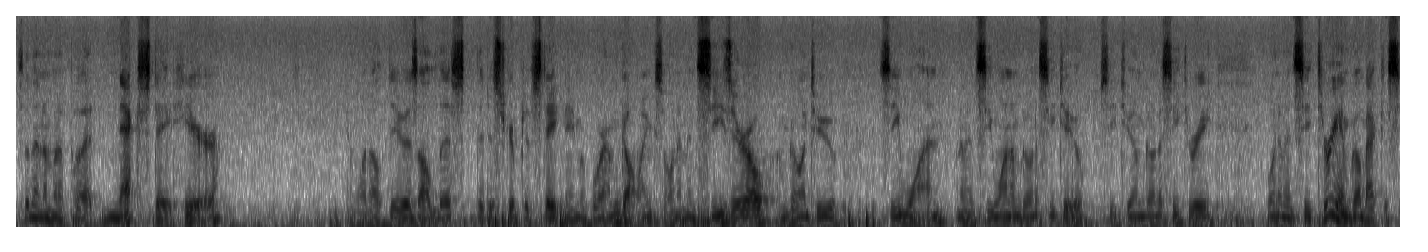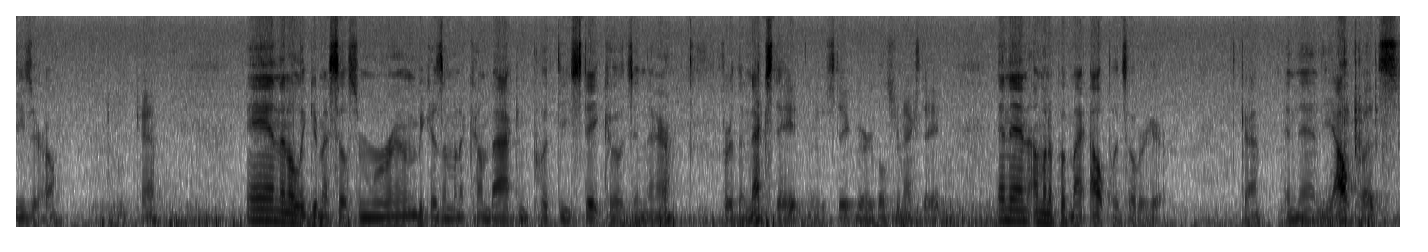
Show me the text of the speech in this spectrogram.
So then I'm going to put next state here, what I'll do is I'll list the descriptive state name of where I'm going. So when I'm in C0, I'm going to C1. When I'm in C1, I'm going to C2. C2, I'm going to C3. When I'm in C3, I'm going back to C0. Okay? And then I'll give myself some room because I'm going to come back and put these state codes in there for the next state, or the state variables for next state. And then I'm going to put my outputs over here. Okay? And then the outputs,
